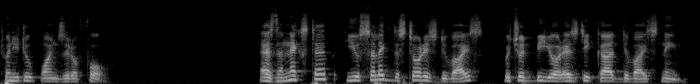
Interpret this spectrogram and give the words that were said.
22.04. As the next step, you select the storage device, which would be your SD card device name.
